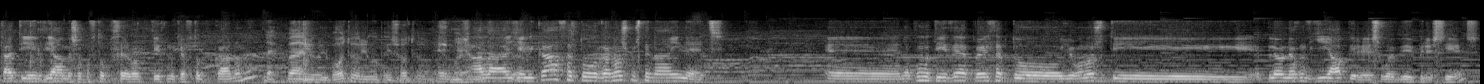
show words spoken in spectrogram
κάτι ενδιάμεσο από αυτό που θέλουμε να επιτύχουμε και αυτό που κάνουμε. Ναι, πάει λίγο λιγότερο, λίγο περισσότερο. Ε, ναι, αλλά γενικά θα το οργανώσουμε ώστε να είναι έτσι. Ε, να πούμε ότι η ιδέα προήλθε από το γεγονός ότι πλέον έχουν βγει άπειρες web υπηρεσίες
